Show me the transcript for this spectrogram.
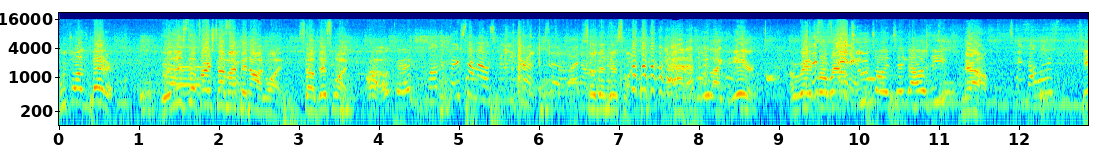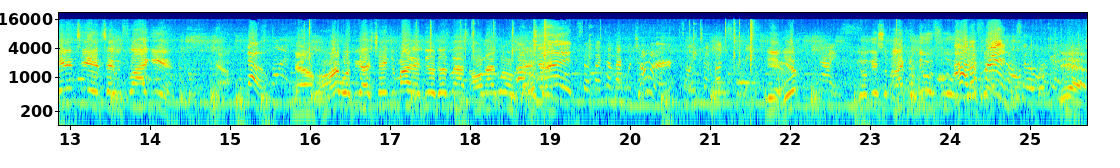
Which one's better? Well, this is the first time I've been on one. So this one. Oh, okay. Well, the first time I was really drunk, so I don't. So know. then this one. Yeah, that's what we like to hear. I'm ready This for round better. two. It's only ten dollars each. No. Ten dollars? Ten and ten. Say we fly again. Yeah. No. No. All right. Well, if you guys change your mind, that deal does last all night long. Oh, Okay. good. So if I come back with Char, it's only ten bucks for me. Yeah. Yep. Nice. Go get some I can do it fluid. I have a friend, so we're good. Yeah.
